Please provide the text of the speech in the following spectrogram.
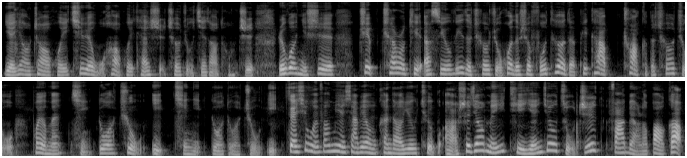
也要召回。七月五号会开始车主接到通知。如果你是 Jeep Cherokee SUV 的车主，或者是福特的 pickup truck 的车主，朋友们请多注意，请你多多注意。在新闻方面，下边我们看到 YouTube 啊，社交媒体研究组织发表了报告。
